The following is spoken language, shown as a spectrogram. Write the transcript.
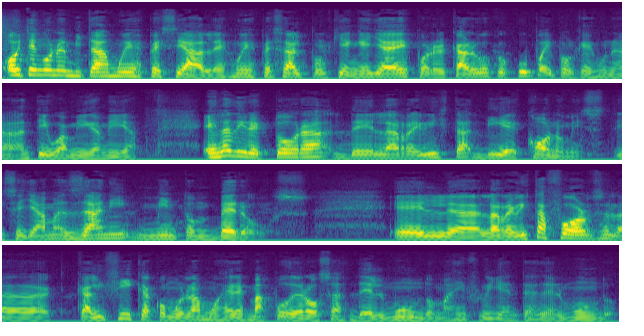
Hoy tengo una invitada muy especial, es muy especial por quien ella es, por el cargo que ocupa y porque es una antigua amiga mía. Es la directora de la revista The Economist y se llama Zani Minton Beddoes. El, la revista Forbes la califica como una de las mujeres más poderosas del mundo, más influyentes del mundo.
